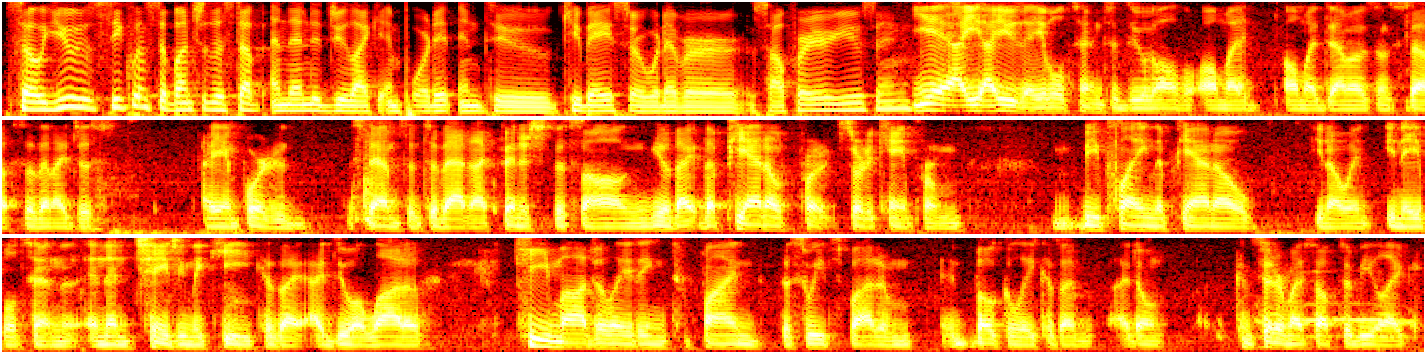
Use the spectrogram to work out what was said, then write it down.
So you sequenced a bunch of this stuff, and then did you like import it into Cubase or whatever software you're using? Yeah, I, I use Ableton to do all all my all my demos and stuff. So then I just I imported stems into that, and I finished the song. You know, that, the piano part sort of came from me playing the piano, you know, in, in Ableton, and then changing the key because I, I do a lot of key modulating to find the sweet spot in, in vocally because I'm I don't consider myself to be like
